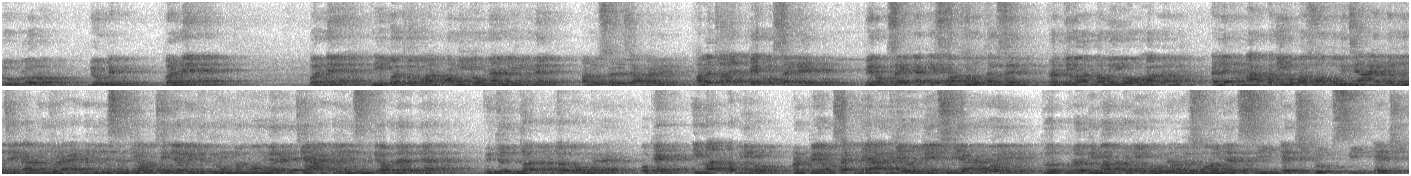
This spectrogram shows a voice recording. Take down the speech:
2 ક્લોરો બ્યુટેન બંને બંને નિપજો માર્કોનિકોના નિયમને અનુસરે છે આપણે હવે જો આ પેરોક્સાઇડ આવ્યો પેરોક્સાઇડના કેસમાં શું થશે? પ્રતિ માર્કોનિકો આવે. એટલે માર્કોનિકોમાં શું હતું કે જ્યાં હાઇડ્રોજન, જે કાર્બન જોડે હાઇડ્રોજનની સંખ્યા ઓછી, ત્યાં વિદ્યુત ઋણ તત્વો ઉમેરાય. જ્યાં હાઇડ્રોજનની સંખ્યા વધારે, ત્યાં વિદ્યુત ધન તત્વ ઉમેરાય. ઓકે ઈ માર્કોનિકો પણ પેરોક્સાઇડ આ જે હોય ને HBr હોય, તો પ્રતિ માર્કોનિકો ને હવે શું આવી જાય? CH2 CH2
